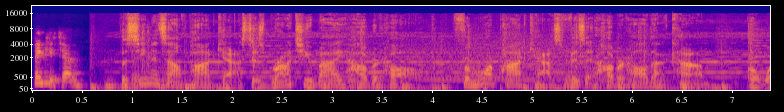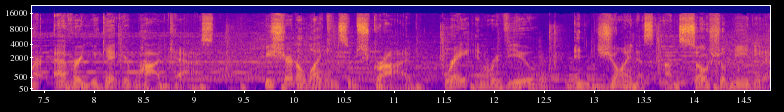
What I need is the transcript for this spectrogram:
Thank you, Tim. The Seen and Solved podcast is brought to you by Hubbard Hall. For more podcasts, visit hubbardhall.com or wherever you get your podcast. Be sure to like and subscribe, rate and review, and join us on social media.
